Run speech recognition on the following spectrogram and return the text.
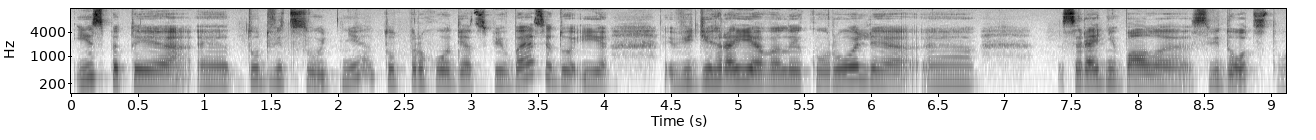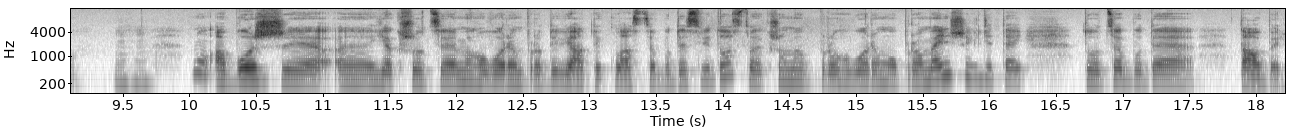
іспити е, тут відсутні, тут проходять співбесіду і відіграє велику роль е, середній бал свідоцтва. Угу. Ну або ж, якщо це ми говоримо про 9 клас, це буде свідоцтво. Якщо ми говоримо про менших дітей, то це буде табель.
